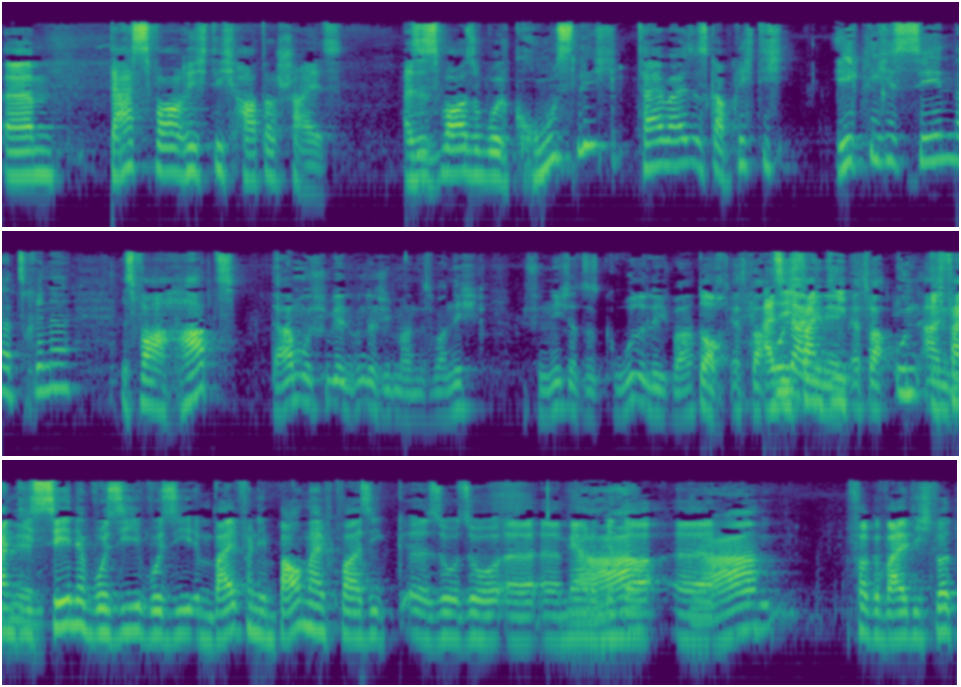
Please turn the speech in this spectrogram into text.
Ähm, das war richtig harter Scheiß. Also es war sowohl gruselig teilweise, es gab richtig eklige Szenen da drinnen, es war hart, Da muss ich schon wieder den Unterschied machen. Es war nicht, ich finde nicht, dass es gruselig war. Doch. Es war also ich fand unangenehm. die, es war unangenehm. Ich fand die Szene, wo sie, wo sie im Wald von dem Baum halt quasi äh, so, so äh, äh, mehr oder minder äh, ja, vergewaltigt wird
